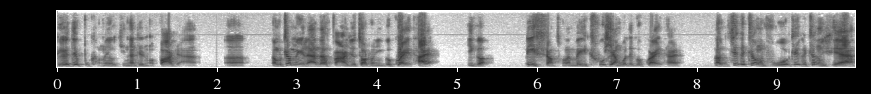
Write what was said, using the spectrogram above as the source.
绝对不可能有今天这种发展。呃，那么这么一来呢，反而就造成一个怪胎。一个历史上从来没出现过的一个怪胎。那这个政府、这个政权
